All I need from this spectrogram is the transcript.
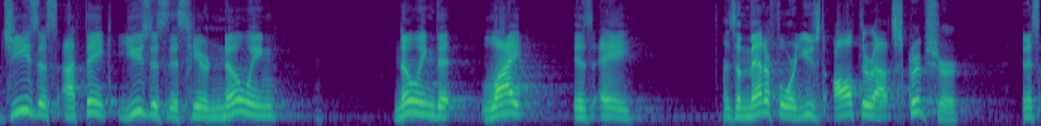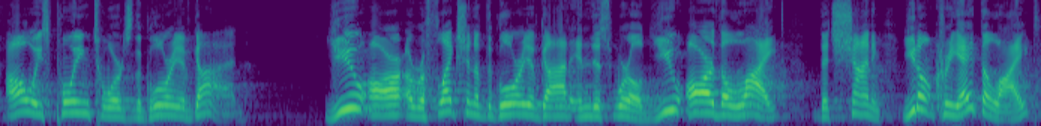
Jesus, I think, uses this here knowing, knowing that light is a, is a metaphor used all throughout Scripture, and it's always pointing towards the glory of God. You are a reflection of the glory of God in this world. You are the light that's shining. You don't create the light,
